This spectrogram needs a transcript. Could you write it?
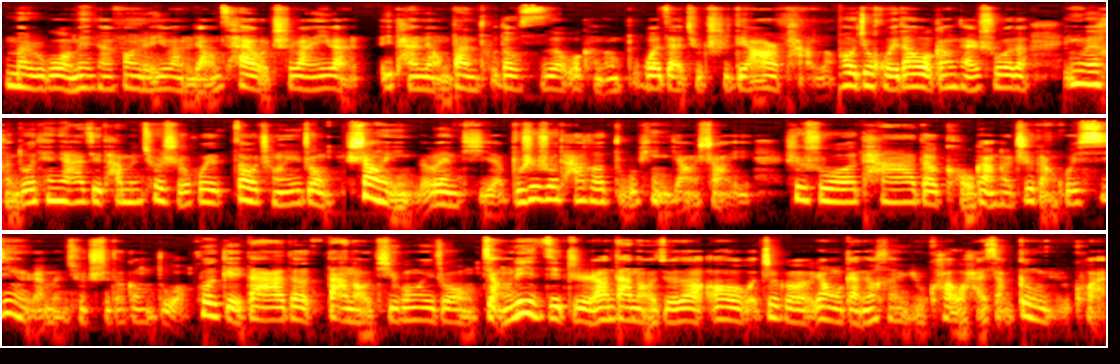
那么如果我面前放着一碗凉菜，我吃完一碗一盘凉拌土豆丝，我可能不会再去吃第二盘了。然后就回到我刚才说的，因为很多添加剂，它们确实会造成一种上瘾的问题，不是说它和毒品一样上瘾，是说它的口感和质感会吸引人们去吃的更多，会给大家的大脑提供一种奖励机制，让大脑觉得。哦，这个让我感觉很愉快，我还想更愉快，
